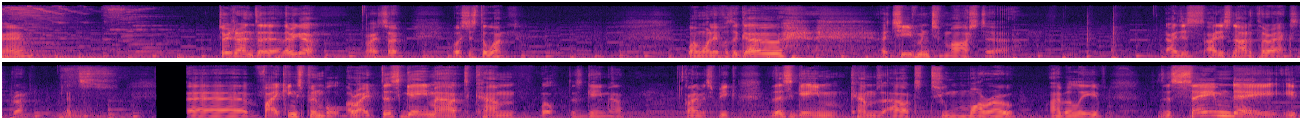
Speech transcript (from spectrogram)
Okay. Treasure Hunter, there we go. Alright, so, what's just the one? One more level to go. Achievement Master. I just I just know how to throw axes, bruh. That's uh Vikings Pinball. Alright, this game out come well, this game out. Can't even speak. This game comes out tomorrow, I believe. The same day if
